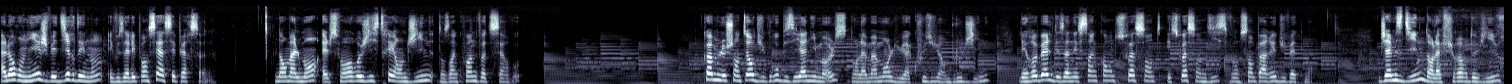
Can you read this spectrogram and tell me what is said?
Alors on y est, je vais dire des noms, et vous allez penser à ces personnes. Normalement, elles sont enregistrées en jean dans un coin de votre cerveau. Comme le chanteur du groupe The Animals, dont la maman lui a cousu un blue jean, les rebelles des années 50, 60 et 70 vont s'emparer du vêtement. James Dean dans La Fureur de vivre,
